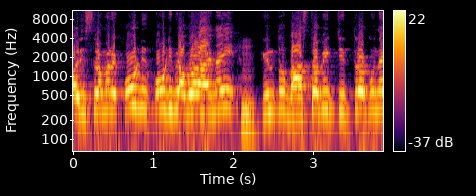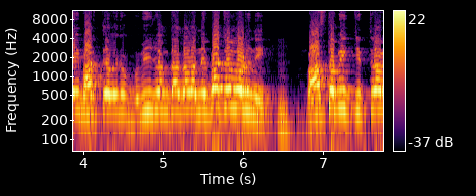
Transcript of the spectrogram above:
ପରିଶ୍ରମରେ କୋଉଠି କୋଉଠି ବି ଅବହେଳା ନାହିଁ କିନ୍ତୁ ବାସ୍ତବିକ ଚିତ୍ରକୁ ନେଇ ଭାରତୀୟ ବିଜୁ ଜନତା ଦଳ ନିର୍ବାଚନ ଲଢୁନି વાસ્તવિક ચિત્રર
